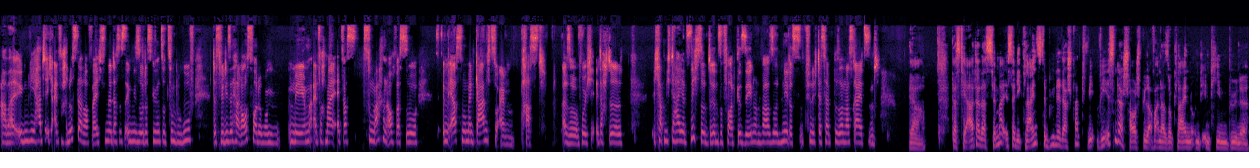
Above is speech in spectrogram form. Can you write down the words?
aber irgendwie hatte ich einfach Lust darauf, weil ich finde, das ist irgendwie so, das gehört so zum Beruf, dass wir diese Herausforderung nehmen, einfach mal etwas zu machen, auch was so im ersten Moment gar nicht zu einem passt. Also wo ich dachte, ich habe mich da jetzt nicht so drin sofort gesehen und war so, nee, das finde ich deshalb besonders reizend. Ja. Das Theater, das Zimmer ist ja die kleinste Bühne der Stadt. Wie, wie ist denn das Schauspiel auf einer so kleinen und intimen Bühne?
